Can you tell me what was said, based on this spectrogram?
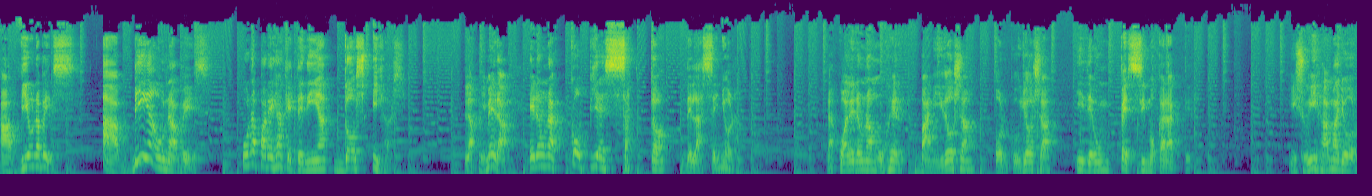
Había una vez, había una vez, una pareja que tenía dos hijas. La primera era una copia exacta de la señora, la cual era una mujer vanidosa, orgullosa y de un pésimo carácter. Y su hija mayor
